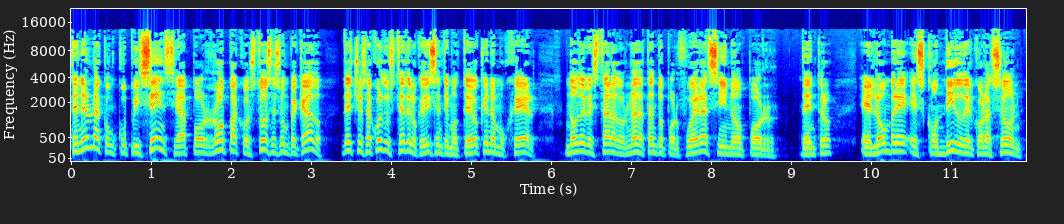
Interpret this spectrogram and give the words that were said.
Tener una concupiscencia por ropa costosa es un pecado. De hecho, ¿se acuerda usted de lo que dice en Timoteo, que una mujer no debe estar adornada tanto por fuera, sino por dentro? El hombre escondido del corazón,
